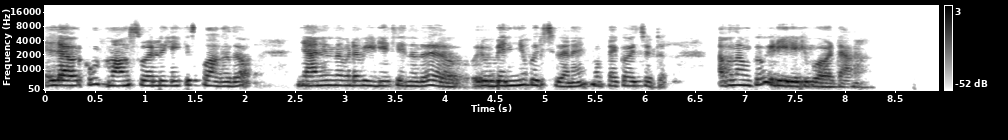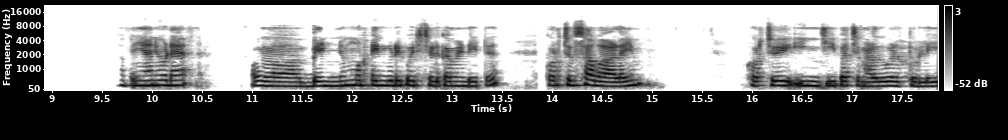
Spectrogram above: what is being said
എല്ലാവർക്കും മാംസ് വേൾഡിലേക്ക് സ്വാഗതം. ഞാൻ ഇന്ന് ഇവിടെ വീഡിയോ ചെയ്യുന്നത് ഒരു ബെന്നു പൊരിച്ചതാണ് മുട്ടയൊക്കെ വെച്ചിട്ട്. അപ്പൊ നമുക്ക് വീഡിയോയിലേക്ക് പോകട്ടാ അപ്പൊ ഞാനിവിടെ ബെന്നും മുട്ടയും കൂടി പൊരിച്ചെടുക്കാൻ വേണ്ടിയിട്ട് കുറച്ച് സവാളയും കുറച്ച് ഇഞ്ചി പച്ചമുളക് വെളുത്തുള്ളി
